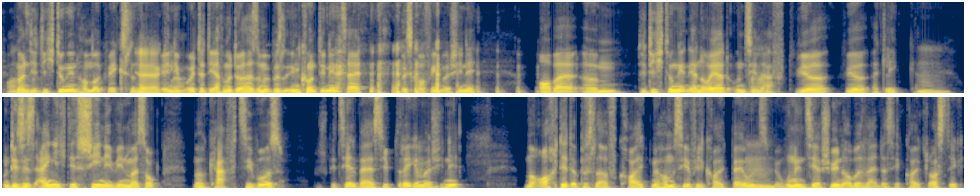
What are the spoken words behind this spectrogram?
Ich meine, die. Dichtungen haben wir gewechselt. Ja, ja, in dem. Alter darf man durchaus mal ein bisschen inkontinent sein als Kaffeemaschine. Aber ähm, die Dichtungen erneuert und sie Aha. läuft wie, wie ein Klick. Mhm. Und das ist eigentlich das Schöne, wenn man sagt, man kauft sich was, speziell bei einer Siebträgermaschine, man achtet ein bisschen auf Kalk. Wir haben sehr viel Kalk bei uns. Mhm. Wir wohnen sehr schön, aber Mhm. leider sehr kalklastig.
